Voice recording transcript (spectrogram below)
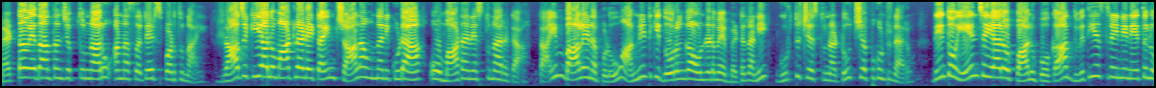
మెట్ట వేదాంతం చెప్తున్నారు అన్న సటైర్స్ పడుతున్నాయి. రాజకీయాలు మాట్లాడే టైం చాలా ఉందని కూడా ఓ మాట అనేస్తున్నారట. టైం బాలేనప్పుడు అన్నింటికీ దూరంగా ఉండడమే బెటర్ అని గుర్తు చేస్తున్నట్టు చెప్పుకుంటున్నారు. దీంతో ఏం చేయాలో పాలుపోక ద్వితీయ శ్రేణి నేతలు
